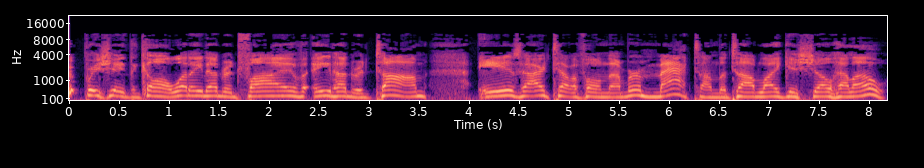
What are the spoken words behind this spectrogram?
Appreciate the call. 1-800-5800-TOM is our telephone number. Matt on the Tom Leykis show. Hello.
